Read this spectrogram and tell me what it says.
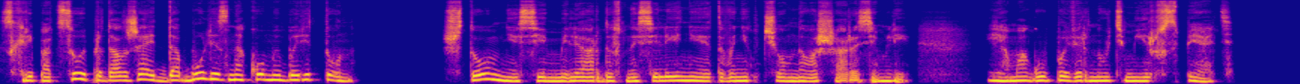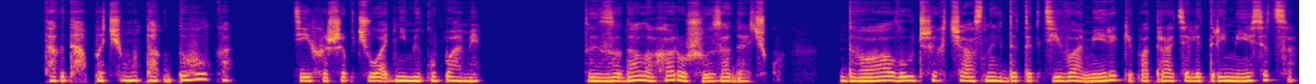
С хрипотцой продолжает до боли знакомый баритон. «Что мне семь миллиардов населения этого никчемного шара Земли? Я могу повернуть мир вспять». «Тогда почему так долго?» — тихо шепчу одними губами. «Ты задала хорошую задачку. Два лучших частных детектива Америки потратили три месяца,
